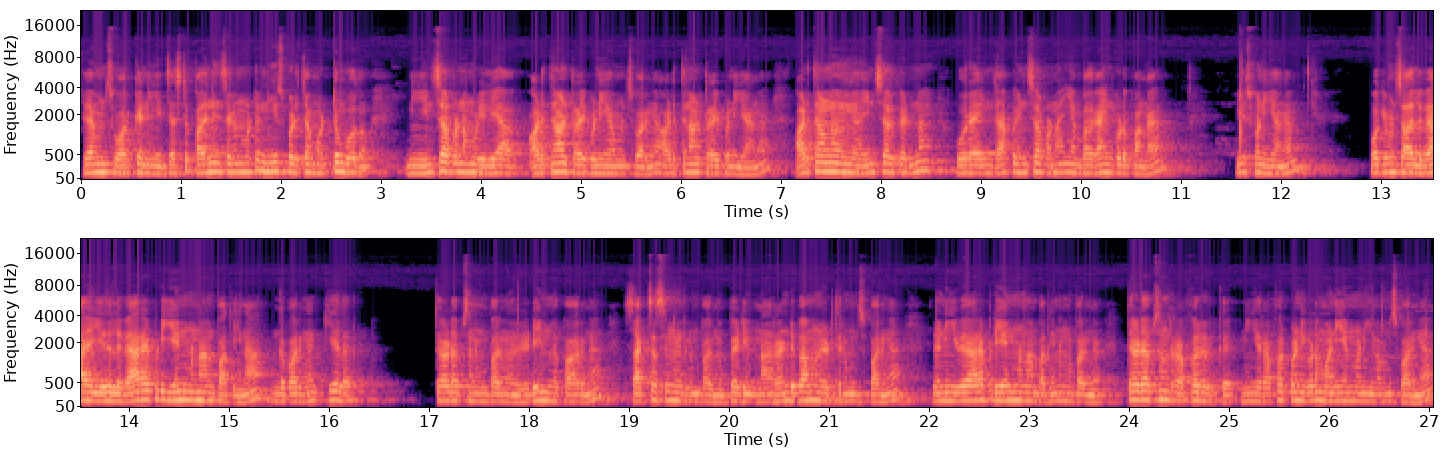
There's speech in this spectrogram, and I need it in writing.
இதான் மீன்ஸ் ஒர்க்கை நீங்கள் ஜஸ்ட் பதினஞ்சு செகண்ட் மட்டும் நியூஸ் படித்தா மட்டும் போதும். நீங்கள் இன்ஸ்டால் பண்ண முடியலையா? அடுத்த நாள் ட்ரை பண்ணிக்க மீன்ஸ் பாருங்கள் அடுத்த நாள் ட்ரை பண்ணிக்காங்க. அடுத்த நாள் இன்ஸ்டால் கட்டினா ஒரு இந்த ஆப்பை இன்ஸ்டால் பண்ணால் எண்பது காயின் கொடுப்பாங்க. யூஸ் பண்ணிக்காங்க. ஓகே மீன்ஸ் அதில் வே இதில் வேறு எப்படி ஏன் பண்ணாலும் பார்த்தீங்கன்னா இங்கே பாருங்கள் கீழே தேர்ட் ஆப்ஷனுக்கு பாருங்கள் ரெடீமில் பாருங்கள் சக்ஸஸ்ன்னு இருக்குன்னு பாருங்கள் பேடிஎம் நான் ரெண்டு பேமெண்ட் எடுத்துருக்கேன் பாருங்கள் இல்லை நீங்கள் வேறு எப்படி ஏன் பண்ணலாம் பார்த்தீங்கன்னா இங்கே பாருங்கள் தேர்ட் ஆப்ஷன் ரெஃபர் இருக்குது நீங்கள் ரெஃபர் பண்ணி கூட மணி ஏன் பண்ணிக்கலாம்னு பாருங்கள்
